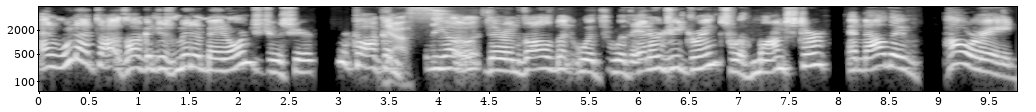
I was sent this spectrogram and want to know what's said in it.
And we're not ta- talking just Minute Maid orange juice here. We're talking yes. you uh, know, their involvement with with energy drinks, with Monster, and now they've Powerade,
